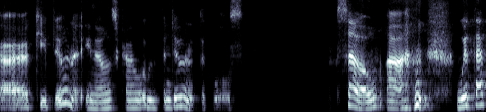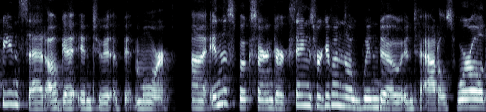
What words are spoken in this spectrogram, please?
uh, keep doing it. You know, it's kind of what we've been doing at the Ghouls. So, uh, with that being said, I'll get into it a bit more. Uh, in this book, Certain Dark Things, we're given the window into Atl's world,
